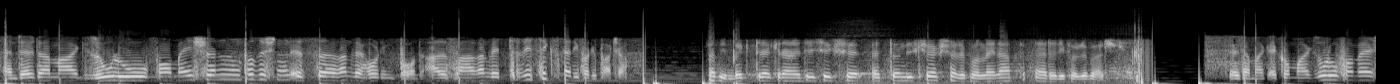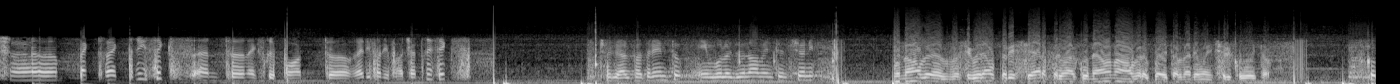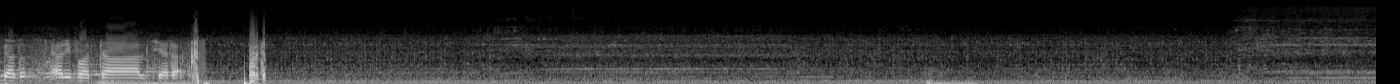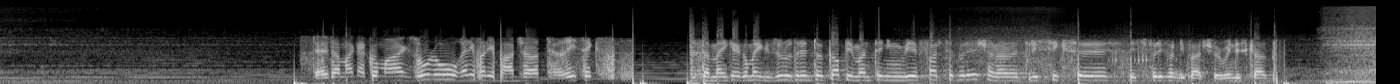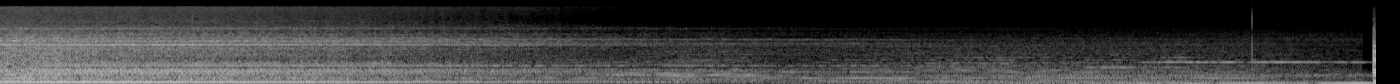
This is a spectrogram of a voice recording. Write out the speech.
And Delta Mike Zulu formation position is uh, runway holding port Alpha, runway 36 ready for departure. Copy, backtrack runway 36 at on discretion, report line up, and ready for departure. Delta Mike Echo Mike Zulu formation, uh, backtrack 36 and uh, next report uh, ready for departure 36. Charlie Alfa Trento, in volo 29 intenzioni. 9, seguiremo per il Sierra per alcune 9 e poi torneremo in circuito. Copiato, riporta al Sierra. Delta Mike Echo Mike Zulu ready for departure 36. Delta Mike Echo Mike Zulu Trento copy, maintaining VFR separation, runway 36 uh, is ready for departure, wind is calm.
